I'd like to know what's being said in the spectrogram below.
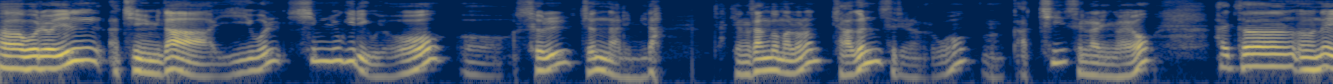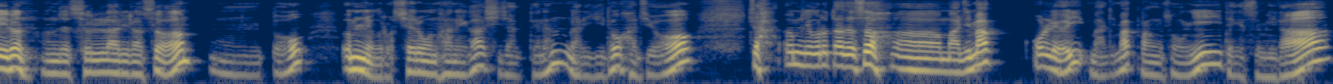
아, 월요일 아침입니다. 2월 16일이고요. 어, 설 전날입니다. 자, 경상도 말로는 작은 설이라 그러고 어, 까치 설날인가요? 하여튼 어, 내일은 이제 설날이라서 음, 또 음력으로 새로운 한 해가 시작되는 날이기도 하죠. 자, 음력으로 따져서 어, 마지막 올해의 마지막 방송이 되겠습니다.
